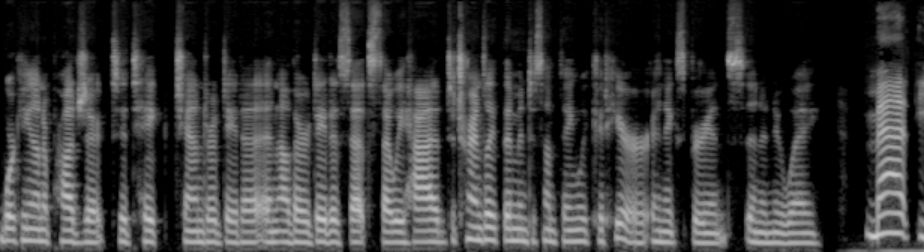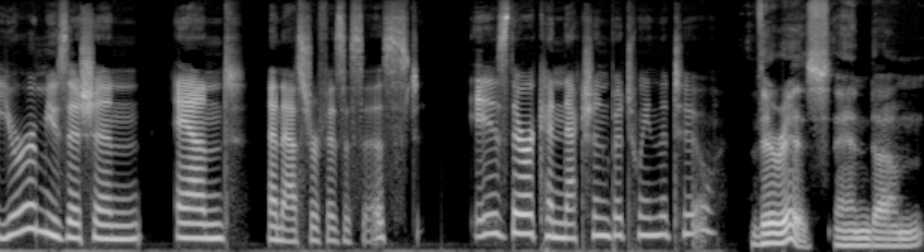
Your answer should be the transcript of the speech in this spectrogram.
working on a project to take Chandra data and other data sets that we had to translate them into something we could hear and experience in a new way. Matt, you're a musician and an astrophysicist. Is there a connection between the two? There is. And um,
